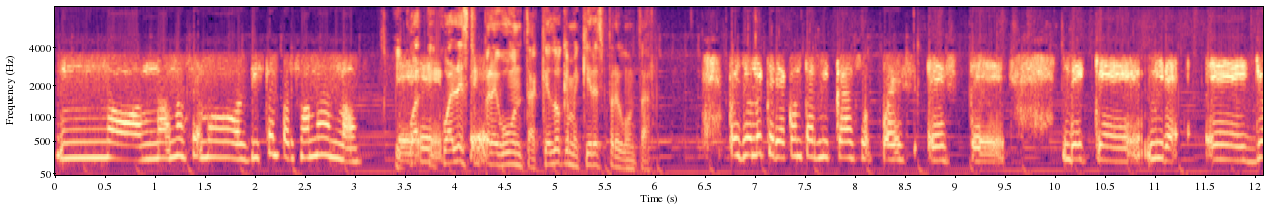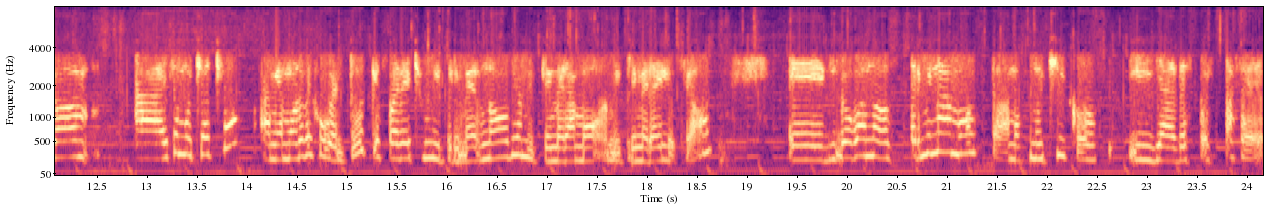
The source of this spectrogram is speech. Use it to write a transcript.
No, no nos hemos visto en persona, no. ¿Y cuál, ¿y cuál es tu eh, pregunta? ¿Qué es lo que me quieres preguntar? Pues yo le quería contar mi caso, pues, este, de que, mire, eh, yo a ese muchacho, a mi amor de juventud, que fue de hecho mi primer novio, mi primer amor, mi primera ilusión, eh, luego nos terminamos, estábamos muy chicos y ya después pasé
